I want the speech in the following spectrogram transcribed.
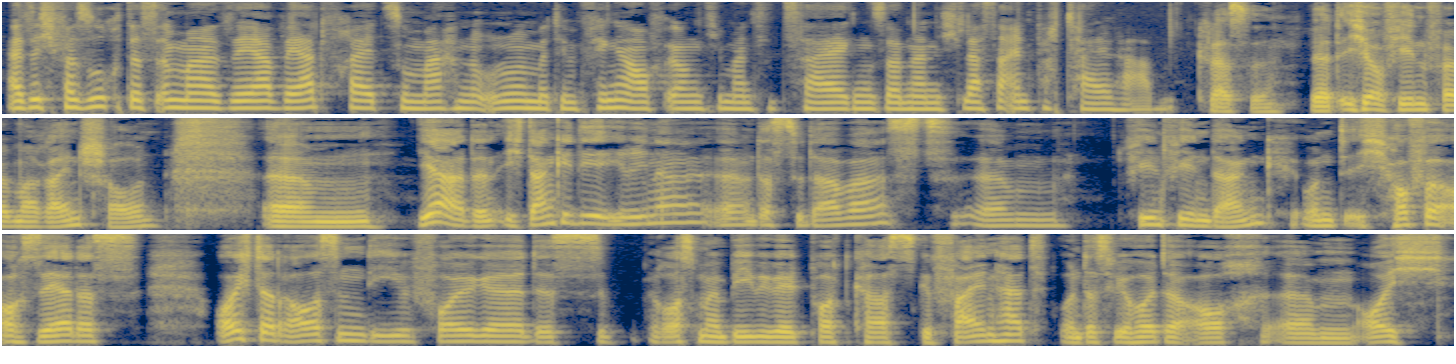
Also ich versuche das immer sehr wertfrei zu machen, ohne mit dem Finger auf irgendjemand zu zeigen, sondern ich lasse einfach teilhaben. Klasse. Werde ich auf jeden Fall mal reinschauen. Ähm, ja, dann ich danke dir, Irina, äh, dass du da warst. Ähm, Vielen, vielen Dank. Und ich hoffe auch sehr, dass euch da draußen die Folge des Rossmann Babywelt Podcasts gefallen hat und dass wir heute auch ähm, euch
